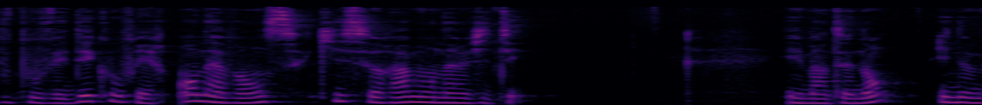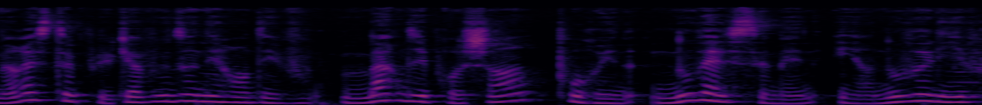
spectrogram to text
vous pouvez découvrir en avance qui sera mon invité. Et maintenant, il ne me reste plus qu'à vous donner rendez-vous mardi prochain pour une nouvelle semaine et un nouveau livre.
